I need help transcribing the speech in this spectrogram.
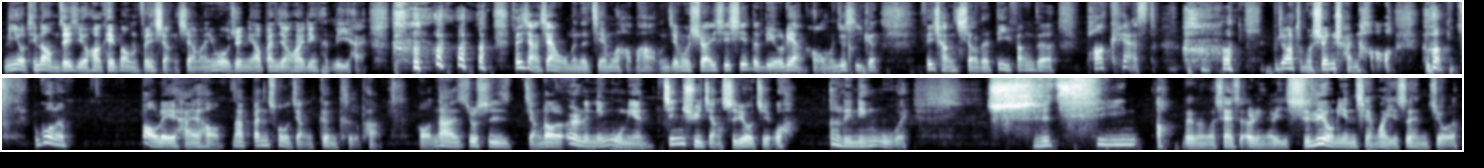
你有听到我们这一集的话，可以帮我们分享一下吗？因为我觉得你要颁奖的话一定很厉害，分享一下我们的节目好不好？我们节目需要一些些的流量哈，我们就是一个非常小的地方的 podcast，不知道怎么宣传。好，不过呢，暴雷还好，那颁错奖更可怕。哦，那就是讲到了二零零五年金曲奖十六届，哇，二零零五哎，十七哦，不不不，现在是二零二一，十六年前哇，也是很久了，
